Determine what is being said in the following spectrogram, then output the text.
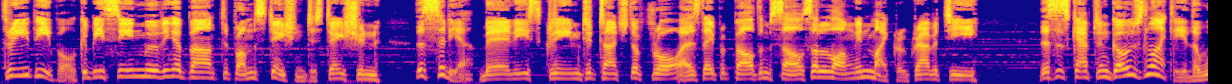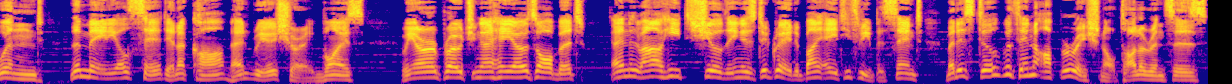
Three people could be seen moving about from station to station. The Cydia barely screamed to touch the floor as they propelled themselves along in microgravity. This is Captain Goes Lightly in the Wind, the menial said in a calm and reassuring voice. We are approaching Ahio's orbit, and our heat shielding is degraded by 83%, but is still within operational tolerances.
